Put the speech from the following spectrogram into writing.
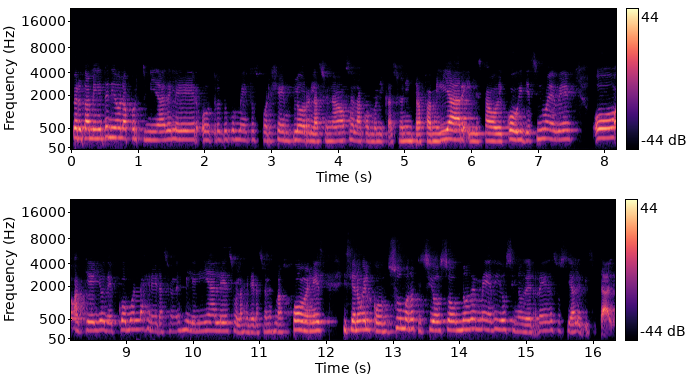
pero también he tenido la oportunidad de leer otros documentos, por ejemplo, relacionados a la comunicación intrafamiliar, el estado de COVID-19, o aquello de cómo las generaciones mileniales o las generaciones más jóvenes hicieron el consumo noticioso, no de medios, sino de redes sociales digitales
